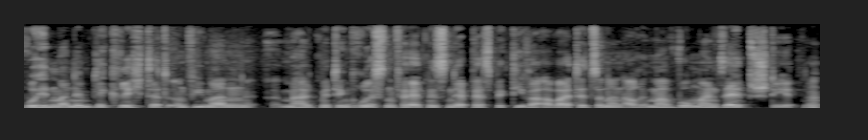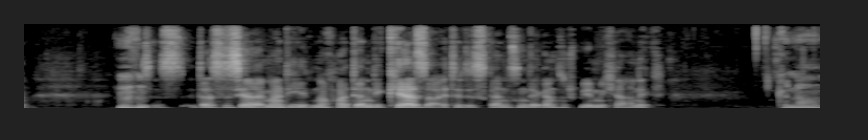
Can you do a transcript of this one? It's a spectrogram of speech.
wohin man den Blick richtet und wie man ähm, halt mit den Größenverhältnissen der Perspektive arbeitet, sondern auch immer, wo man selbst steht. Ne? Mhm. Das, ist, das ist ja immer die nochmal dann die Kehrseite des Ganzen, der ganzen Spielmechanik. Genau.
